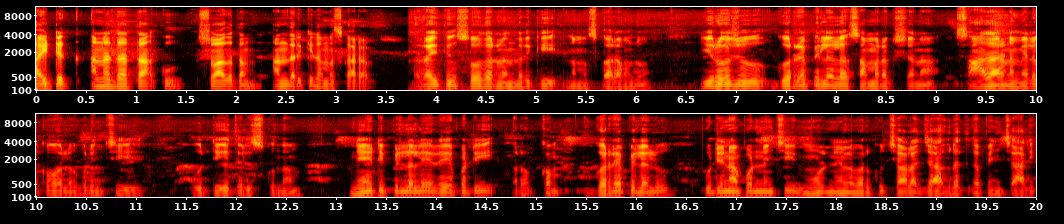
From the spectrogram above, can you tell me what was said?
హైటెక్ అన్నదాతకు స్వాగతం. అందరికీ నమస్కారాలు. రైతు సోదరులందరికీ నమస్కారములు. ఈరోజు గొర్రె పిల్లల సంరక్షణ సాధారణ మెలకువల గురించి పూర్తిగా తెలుసుకుందాం. నేటి పిల్లలే రేపటి రొక్కం. గొర్రె పిల్లలు పుట్టినప్పటి నుంచి మూడు నెలల వరకు చాలా జాగ్రత్తగా పెంచాలి.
